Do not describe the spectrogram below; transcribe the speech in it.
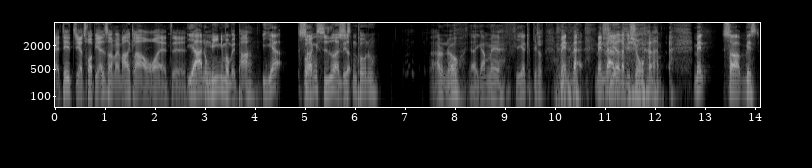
Ja det, jeg tror, vi alle sammen er meget klar over, at øh, Jeg har nogle... minimum et par. Ja, Hvor mange sider er så- listen på nu? I don't know. Jeg er i gang med flere kapitel. Men hvad... men hvad Fire revision. Men så hvis,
